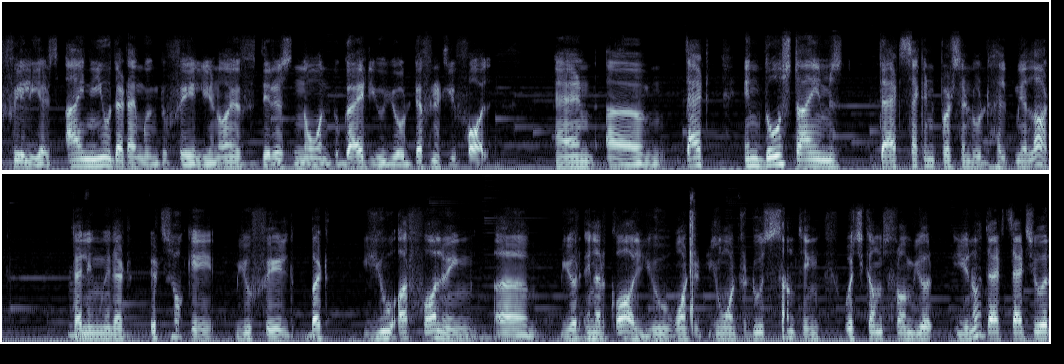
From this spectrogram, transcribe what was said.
failures. I knew that I'm going to fail. You know if there is no one to guide you you'll definitely fall. And um, that in those times that second person would help me a lot telling me that it's okay you failed but you are following um, your inner call. You wanted you want to do something which comes from your you know that's that's your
